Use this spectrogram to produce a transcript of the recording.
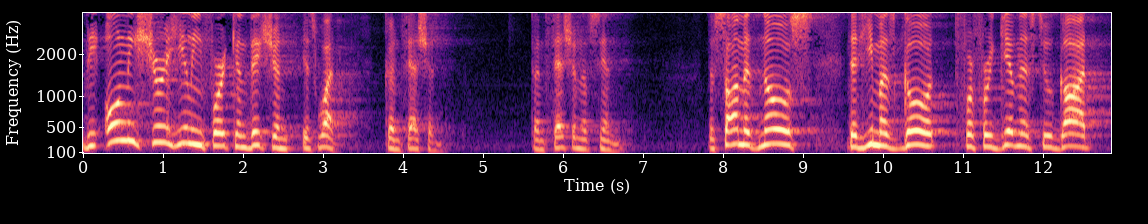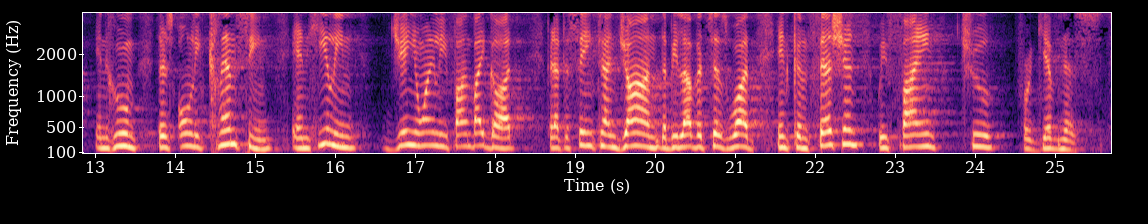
the only sure healing for conviction is what? Confession confession of sin. The psalmist knows that he must go for forgiveness to God in whom there's only cleansing and healing genuinely found by God. But at the same time, John, the beloved, says what? In confession, we find true forgiveness.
